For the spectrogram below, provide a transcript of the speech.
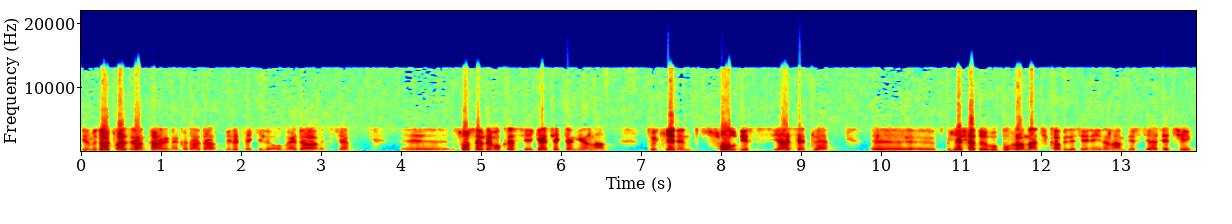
24 Haziran tarihine kadar da milletvekili olmaya devam edeceğim. Ee, sosyal demokrasiye gerçekten inanan, Türkiye'nin sol bir siyasetle e, yaşadığı bu buhrandan çıkabileceğine inanan bir siyasetçiyim.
